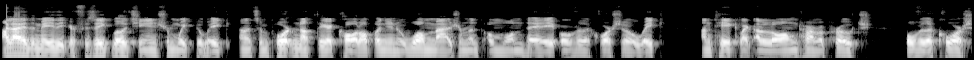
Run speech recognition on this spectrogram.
I Highlighted to me that your physique will change from week to week, and it's important not to get caught up on, you know, one measurement on one day over the course of a week and take like a long-term approach over the course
